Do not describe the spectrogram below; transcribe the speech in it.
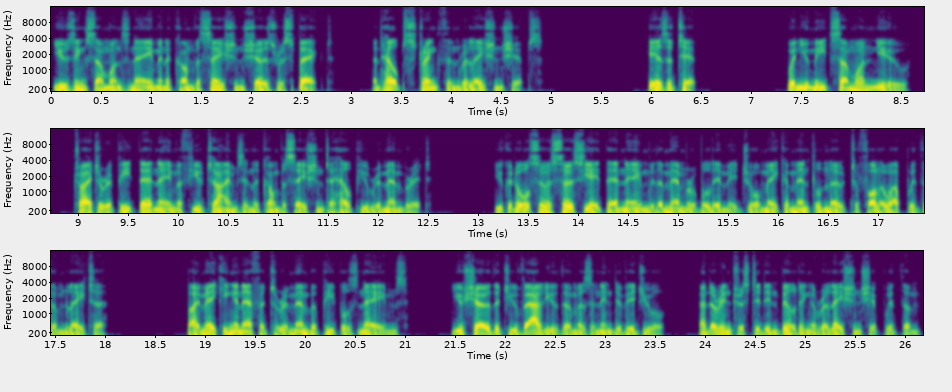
Using someone's name in a conversation shows respect and helps strengthen relationships. Here's a tip. When you meet someone new, try to repeat their name a few times in the conversation to help you remember it. You could also associate their name with a memorable image or make a mental note to follow up with them later. By making an effort to remember people's names, you show that you value them as an individual and are interested in building a relationship with them.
